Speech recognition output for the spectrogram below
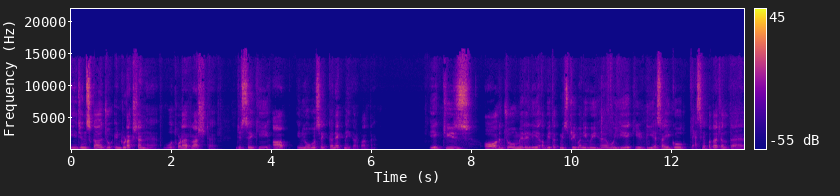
एजेंट्स का जो इंट्रोडक्शन है, वो थोड़ा रश्ड है, जिससे कि आप इन लोगों से कनेक्ट नहीं कर पाते हैं। एक चीज़ और जो मेरे लिए अभी तक मिस्ट्री बनी हुई है, वो ये कि डीएसआई को कैसे पता चलता है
